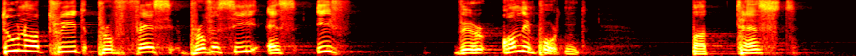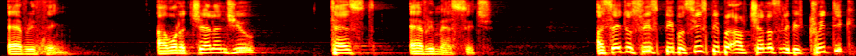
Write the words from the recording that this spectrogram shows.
Do not treat prophecy as if they're unimportant, but test everything. I want to challenge you test every message. I say to Swiss people, Swiss people are generally a bit critic,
